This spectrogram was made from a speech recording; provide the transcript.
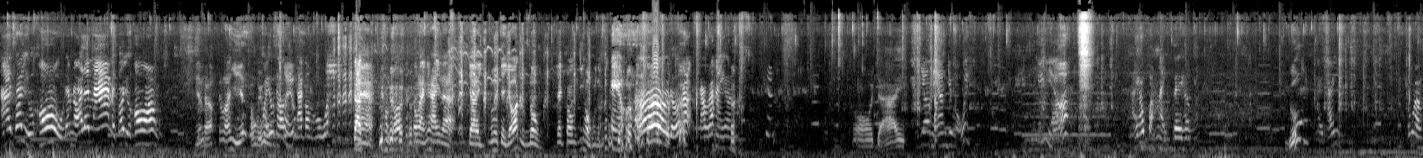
Ai có dừa khô đem lại lấy má? Mày có dừa khô không? Hiểu hả cái là gì á? Không hiểu. Không hiểu thôi. Ta còn ngu quá. Trời không có câu này cái hay là trời mưa trời gió đùng đùng cho con chí hùng đừng có nghèo ừ được. Đó câu đó hay hơn. Thôi chạy Giờ mẹ ăn chưa ngủ đi. Kiếm gì nữa? Hãy hút bạn này phê hơn. Gớm. Mày thấy. Đúng không?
